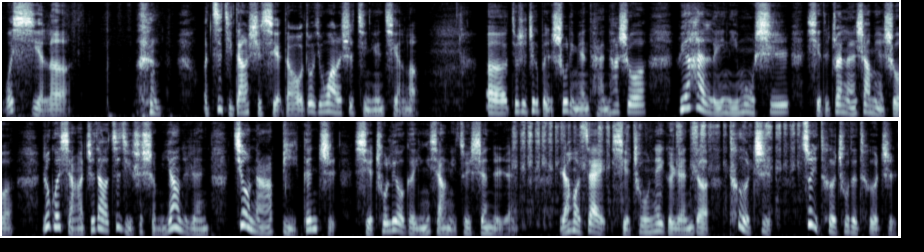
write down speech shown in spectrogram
我写了，哼，我自己当时写的，我都已经忘了是几年前了。呃，就是这个本书里面谈，他说，约翰雷尼牧师写的专栏上面说，如果想要知道自己是什么样的人，就拿笔跟纸写出六个影响你最深的人，然后再写出那个人的特质，最特殊的特质，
